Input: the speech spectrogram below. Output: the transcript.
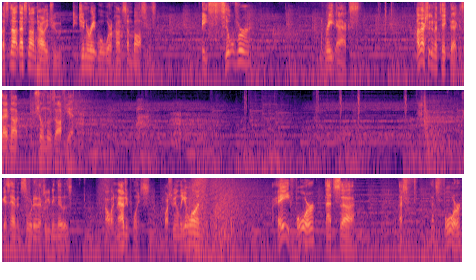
That's not that's not entirely true. Degenerate will work on some bosses. A silver great axe. I'm actually going to take that because I have not shown those off yet. I guess I haven't sorted after getting those. Oh, and magic points. Watch me only get one. Hey, four. That's uh, that's that's four.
